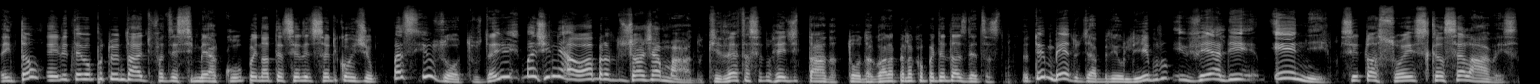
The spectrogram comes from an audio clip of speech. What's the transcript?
Então, ele teve a oportunidade de fazer esse meia-culpa e na terceira edição ele corrigiu. Mas e os outros? Daí, imagine a obra do Jorge Amado, que está sendo reeditada toda agora pela Companhia das Letras. Eu tenho medo de abrir o livro e ver ali N situações canceláveis.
